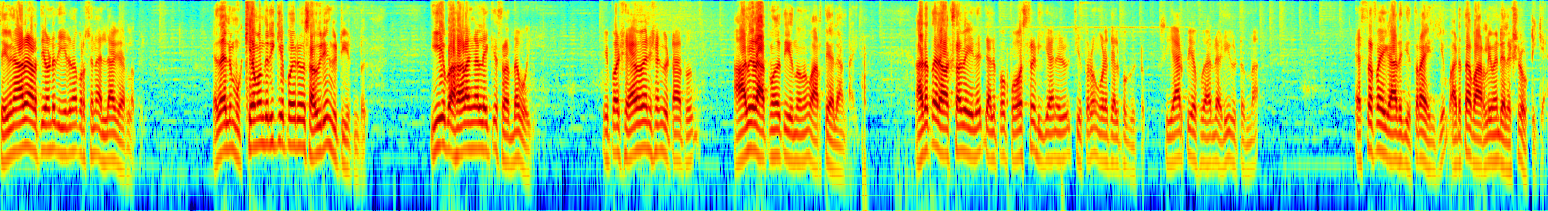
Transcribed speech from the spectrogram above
സെമിനാർ നടത്തിക്കൊണ്ട് തീരുന്ന പ്രശ്നമല്ല കേരളത്തിൽ. ഏതായാലും മുഖ്യമന്ത്രിക്ക് ഇപ്പോൾ ഒരു സൗകര്യം കിട്ടിയിട്ടുണ്ട്. ഈ ബഹളങ്ങളിലേക്ക് ശ്രദ്ധ പോയി. ഇപ്പോൾ ക്ഷേമ പെൻഷൻ കിട്ടാത്തതും ആളുകൾ ആത്മഹത്യ ചെയ്യുന്നതും വാർത്തയല്ലാണ്ടായി. അടുത്ത ലോക്സഭയിൽ ചിലപ്പോൾ പോസ്റ്റർ അടിക്കാനൊരു ചിത്രവും കൂടെ ചിലപ്പോൾ കിട്ടും. സി ആർ പി എഫുകാരുടെ അടി കിട്ടുന്ന എസ് എഫ് ഐക്കാരുടെ ചിത്രമായിരിക്കും അടുത്ത പാർലമെന്റ് ഇലക്ഷൻ ഒട്ടിക്കാൻ.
